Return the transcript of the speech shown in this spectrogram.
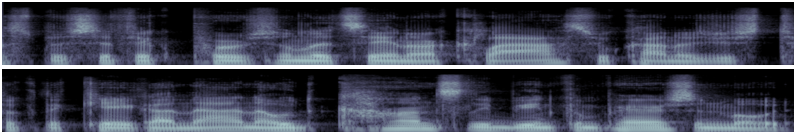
a specific person, let's say in our class, who kind of just took the cake on that. And I would constantly be in comparison mode.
